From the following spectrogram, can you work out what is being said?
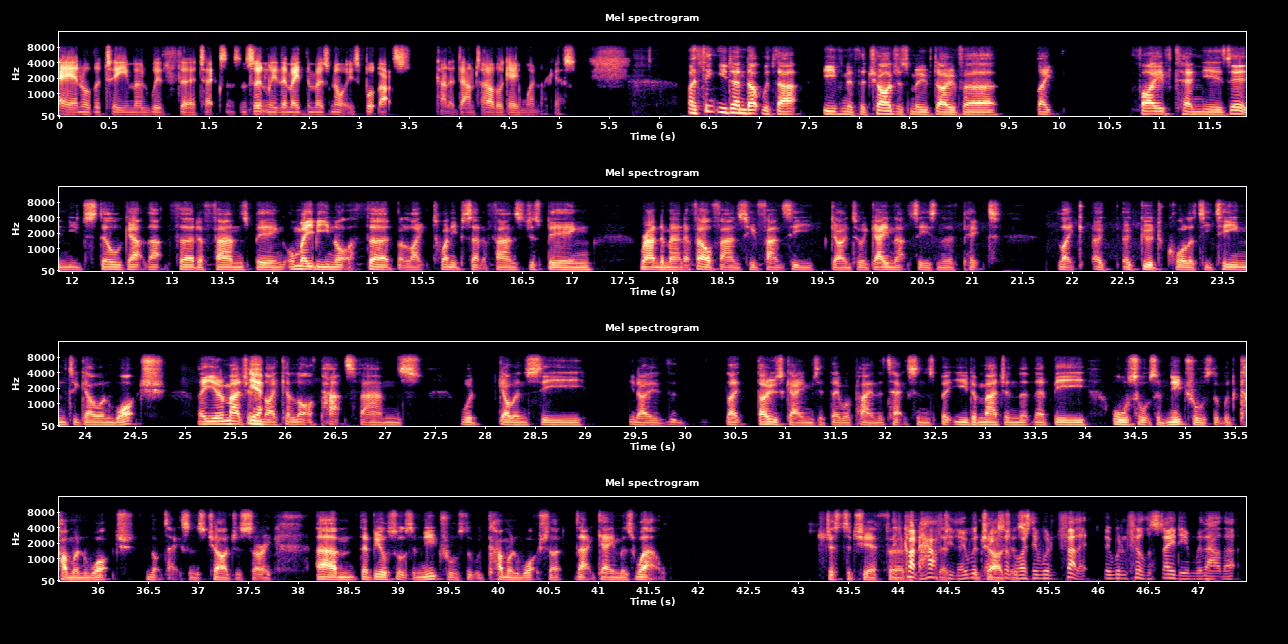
a another team and with uh, Texans, and certainly they made the most noise. But that's kind of down to how the game went, I guess. I think you'd end up with that even if the Chargers moved over like five, ten years in, you'd still get that third of fans being, or maybe not a third, but like 20% of fans just being random NFL fans who fancy going to a game that season and have picked like a, a good quality team to go and watch. Like you imagine Yeah. like a lot of Pats fans would go and see, you know, the, like those games if they were playing the Texans, but you'd imagine that there'd be all sorts of neutrals that would come and watch, not Texans, Chargers, sorry. Um, there'd be all sorts of neutrals that would come and watch that, that game as well, just to cheer for They kind of have the, to, the they wouldn't, they? Chargers. otherwise they wouldn't fill it. They wouldn't fill the stadium without that.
